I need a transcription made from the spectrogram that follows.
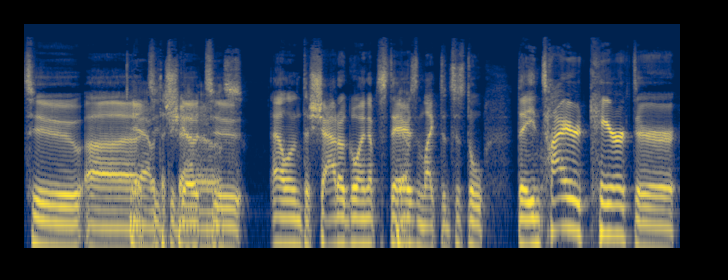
to uh Yeah, to, to go to Ellen the shadow going up the stairs and like the, just the the entire character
